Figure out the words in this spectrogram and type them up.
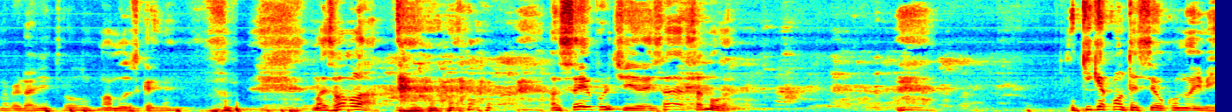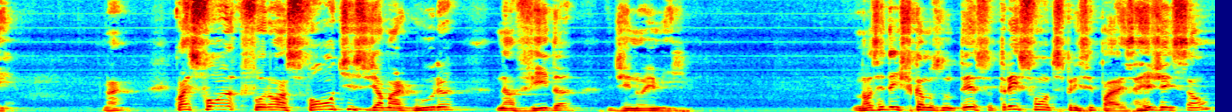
Na verdade, entrou uma música aí, né? Mas vamos lá. Anseio por ti, essa, é boa. O que, que aconteceu com Noemi? Né? Quais foram as fontes de amargura na vida de Noemi? Nós identificamos no texto três fontes principais: rejeição.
